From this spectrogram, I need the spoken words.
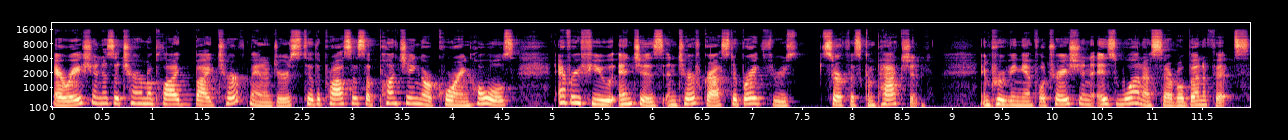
Aeration is a term applied by turf managers to the process of punching or coring holes every few inches in turf grass to break through surface compaction. Improving infiltration is one of several benefits.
